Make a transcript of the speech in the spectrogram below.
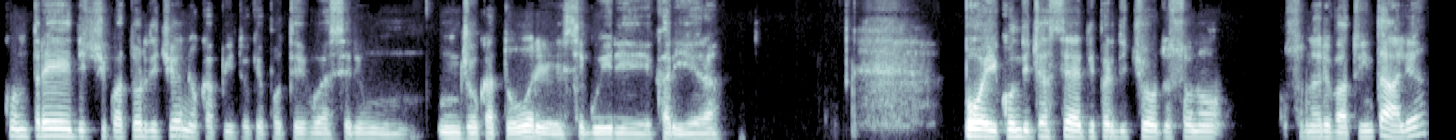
con 13-14 anni ho capito che potevo essere un, un giocatore e seguire carriera. Poi con 17 per 18 sono, sono arrivato in Italia,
